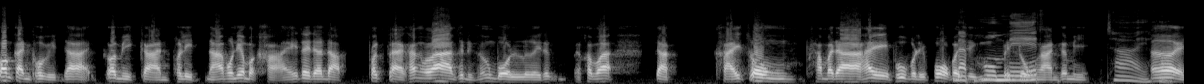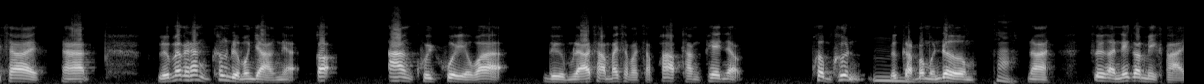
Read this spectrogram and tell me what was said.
ป้องกันโควิดได้ ก็มีการผลิตน้ำพวกนี้มาขายได้ระดับตั้งแต่ข้างล่างขึ้นถึงข้างบนเลยหมายความว่าจากขายตรงธรรมดาให้ผู้บริโภคไปแบบถึง homemade เป็นโรงงานก็มี ใช่เอค่ะอใช่นะฮะหรือแม้กระทั่งเครื่องดื่มบางอย่างเนี่ยก็ อ้างคุยๆว่า ดื่มแล้วทำให้สมรรถภาพทางเพศเนี่ย เพิ่มขึ้นอืมหรือกลับมาเหมือนเดิมค่ะนะซึ่งอันนี้ก็มีขาย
